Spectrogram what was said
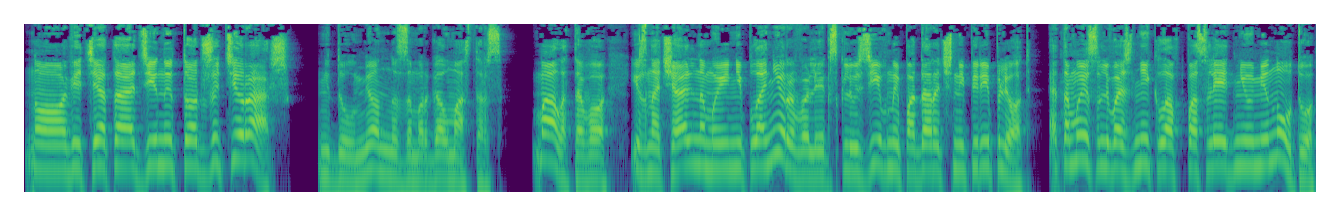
Но ведь это один и тот же тираж, недоуменно заморгал Мастерс. Мало того, изначально мы не планировали эксклюзивный подарочный переплет. Эта мысль возникла в последнюю минуту,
